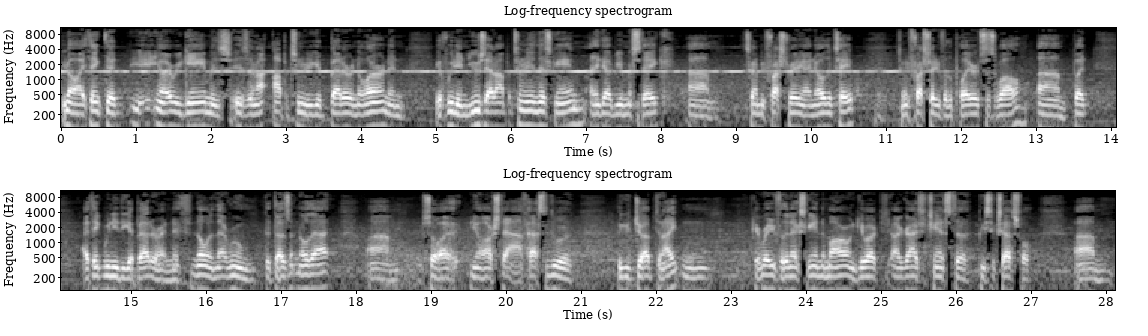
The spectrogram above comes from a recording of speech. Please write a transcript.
you know, I think that you know every game is is an opportunity to get better and to learn. And if we didn't use that opportunity in this game, I think that would be a mistake. Um, it's going to be frustrating. I know the tape. It's going to be frustrating for the players as well. Um, but I think we need to get better. And if no one in that room that doesn't know that, um, so I, you know, our staff has to do a, a, good job tonight and get ready for the next game tomorrow and give our, our guys a chance to be successful. Um,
